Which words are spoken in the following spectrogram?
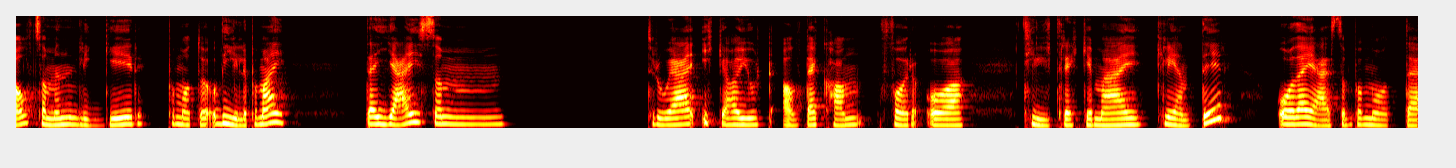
alt sammen ligger på en måte og hviler på meg. Det er jeg som tror jeg ikke har gjort alt jeg kan for å tiltrekke meg klienter, og det er jeg som på en måte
